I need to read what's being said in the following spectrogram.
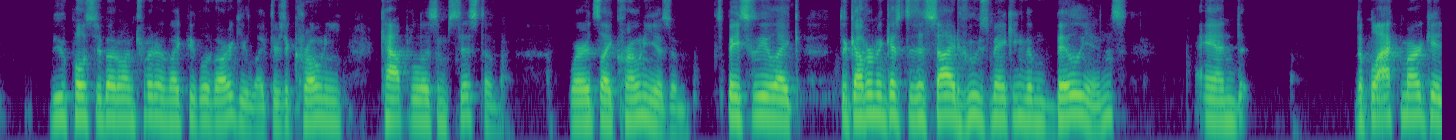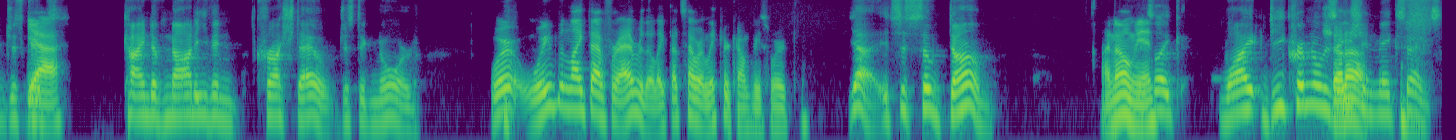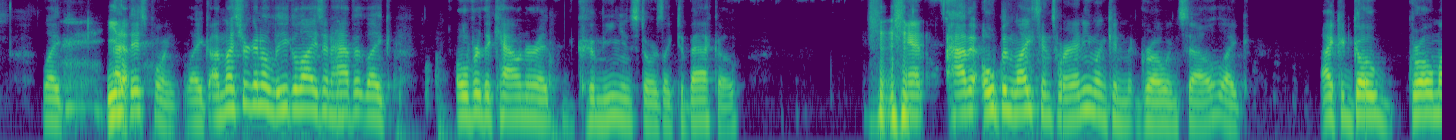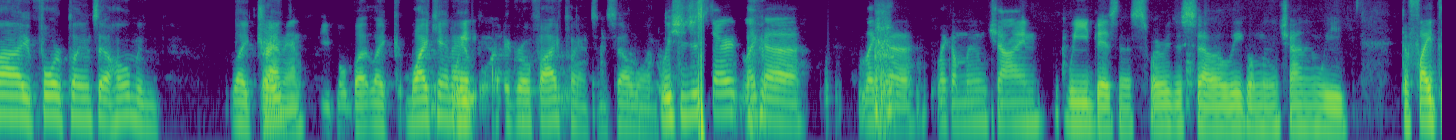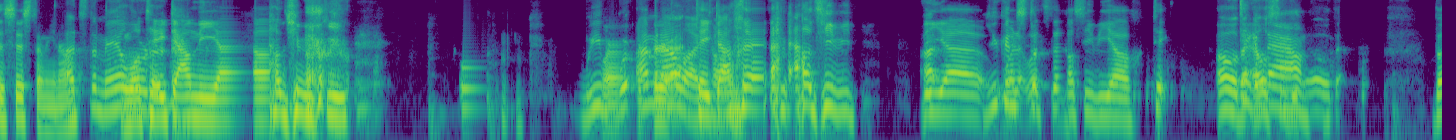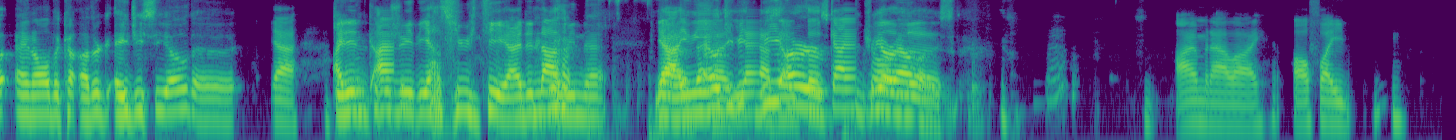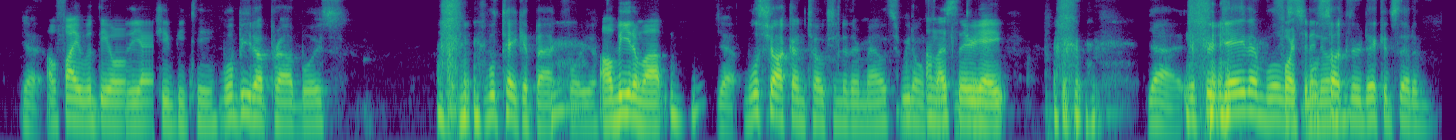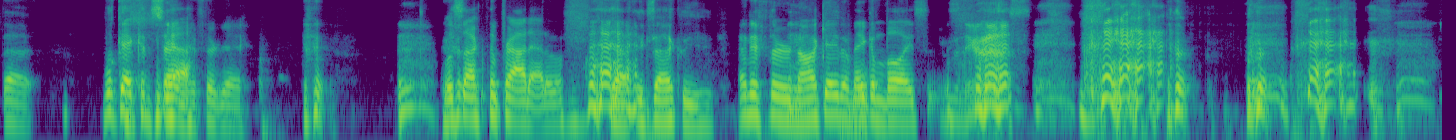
you've posted about it on Twitter and like people have argued like there's a crony capitalism system where it's like cronyism. It's basically like the government gets to decide who's making the billions and the black market just gets Yeah. kind of not even crushed out, just ignored. We're we've been like that forever though. Like that's how our liquor companies work. Yeah, it's just so dumb. I know, man. It's like why decriminalization makes sense. Like you at know, this point, like unless you're gonna legalize and have it like over the counter at convenience stores like tobacco and have it open license where anyone can grow and sell. Like I could go grow my four plants at home and like yeah, trade man. people, but like why can't I We- to grow five plants and sell one? We should just start like a like a like a moonshine weed business where we just sell illegal moonshine and weed to fight the system. You know, That's the mail and we'll take down the uh, LGBT. We, we're, I'm an uh, ally. Take Tom. down the LGBT. The uh, you can what- st- what's the LCBO? Take, Oh, the Take 'em down. LCBO, the, the and all the other AGCO, the yeah, I didn't. I mean the LGBT. I did not mean that. Yeah, Yeah, I the mean LGBT yeah, we those, are- those guys we are the- allies. I'm an ally. I'll fight. Yeah. I'll fight with the the LGBT. We'll beat up Proud Boys. We'll take it back for you. I'll beat them up Yeah, we'll shotgun tokes into their mouths. We don't unless they're gay. Yeah, if they're gay, then we'll, we'll suck them. their dick instead of that. We'll get consent Yeah. if they're gay. We'll suck the proud out of them. Yeah, exactly. And if they're not gay, then Make we'll them boys.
